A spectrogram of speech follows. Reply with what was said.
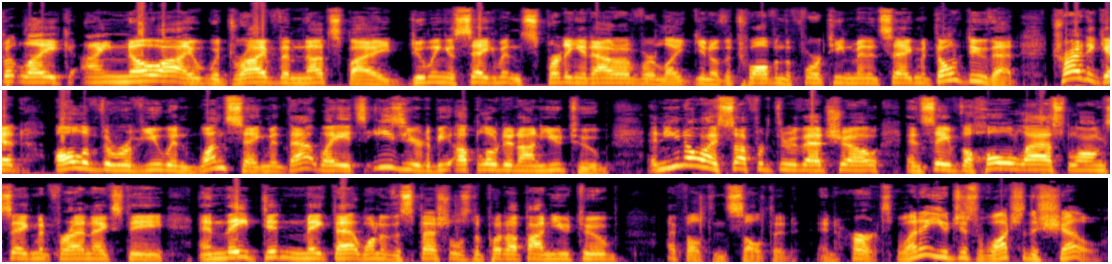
But like, I know I would drive them nuts by doing a segment and spreading it out over like, you know, the 12 and the 14 minute segment. Don't do that. Try to get all of the review in one segment. That way it's easier to be uploaded on YouTube. And you know, I suffered through that show and saved the whole last long segment for NXT and they didn't make that one of the specials to put up on YouTube. I felt insulted and hurt. Why don't you just watch the show?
